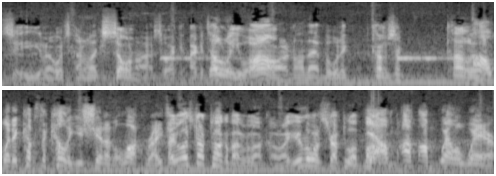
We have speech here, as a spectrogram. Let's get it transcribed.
see. You know, it's kind of like sonar, so I, can- I can tell where you are and all that. But when it comes to color, Oh, when it comes to color, you shit out of luck, right? Hey, let's not talk about luck, all right? You're the one strapped to a bomb. Yeah, I'm, I'm, I'm well aware.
